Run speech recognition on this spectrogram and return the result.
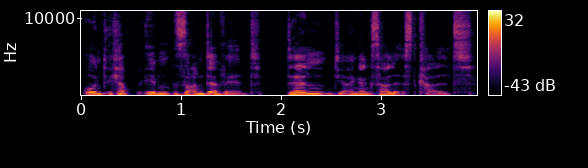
Und ich habe eben Sand erwähnt. Denn die Eingangshalle ist kalt.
